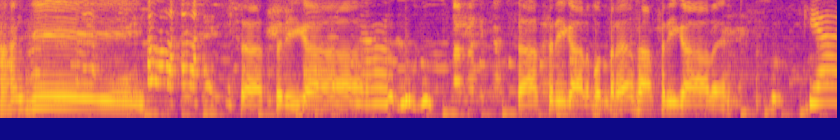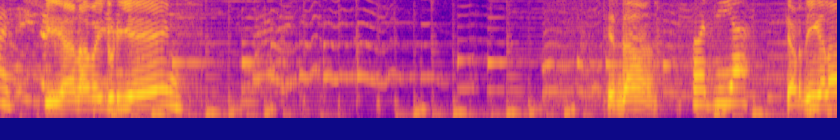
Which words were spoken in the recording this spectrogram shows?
ਹਾਂਜੀ। ਸਤਿ ਸ੍ਰੀ ਅਕਾਲ। ਸਤਿ ਸ੍ਰੀ ਅਕਾਲ ਪੁੱਤਰ ਸਤਿ ਸ੍ਰੀ ਅਕਾਲ। ਕੀ ਹਾਲ? ਕੀ ਹਾਲ ਆ ਬਾਈ ਕੁੜੀਏ? ਕਿੱਦਾਂ? ਵਧੀਆ। ਚੜਦੀ ਗਲਾ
